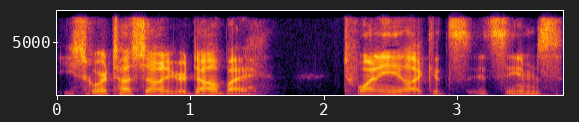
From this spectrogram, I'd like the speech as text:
you score a touchdown and you're down by 20. Like it's it seems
